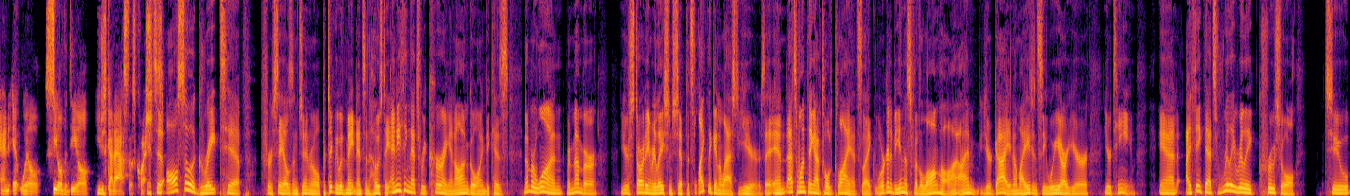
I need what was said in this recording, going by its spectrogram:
and it will seal the deal. You just got to ask those questions. It's also a great tip for sales in general, particularly with maintenance and hosting, anything that's recurring and ongoing, because number one, remember, you're starting a relationship that's likely going to last years. And that's one thing I've told clients like we're going to be in this for the long haul. I'm your guy, you know, my agency, we are your your team. And I think that's really really crucial to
